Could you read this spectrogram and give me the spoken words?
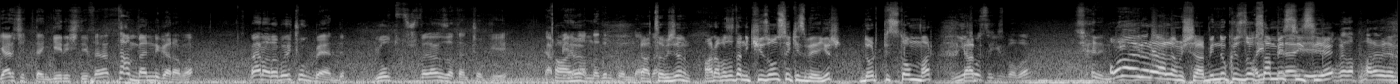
gerçekten genişliği falan tam benlik araba. Ben arabayı çok beğendim. Yol tutuşu falan zaten çok iyi. Ya benim Aynen. anladığım konularda. Ya tabii canım. Araba zaten 218 beygir. 4 piston var. Niye ya 18 baba? Yani ona göre ayarlamışlar. 1995 Ayıp be lan, cc'ye. O kadar para verelim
